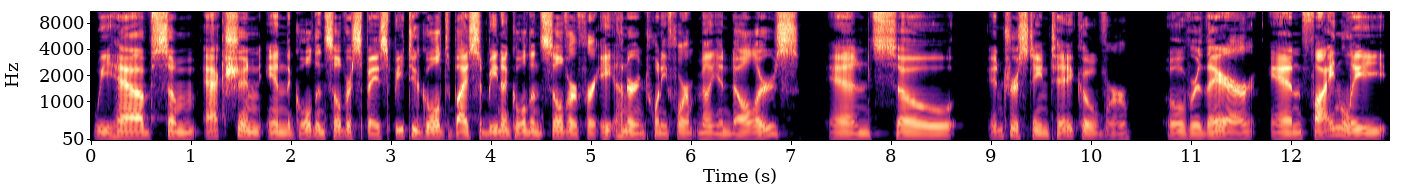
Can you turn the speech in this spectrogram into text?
we have some action in the gold and silver space. B2 Gold to buy Sabina Gold and Silver for $824 million. And so, interesting takeover over there. And finally,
